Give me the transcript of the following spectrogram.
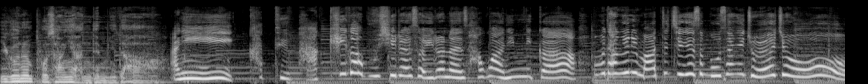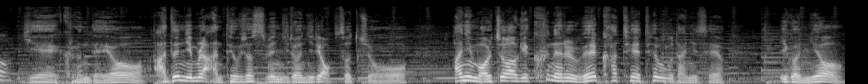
이거는 보상이 안 됩니다. 아니 카트 바퀴가 부실해서 일어난 사고 아닙니까? 어머 당연히 마트 측에서 보상해 줘야죠. 예, 그런데요. 아드님을 안 태우셨으면 이런 일이 없었죠. 아니 멀쩡하게 큰 애를 왜 카트에 태우고 다니세요? 이건요.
